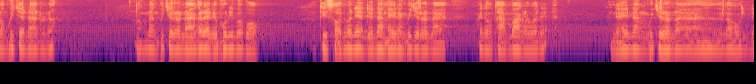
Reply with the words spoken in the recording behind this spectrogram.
ลองพิจารณาดูนะลองนั่งพิจารณาก็ได้เดี๋ยวพรุ่งนี้มาบอก ที่สอนวันนี้เดี๋ยวนั่งให้นั่งพิจารณา ไม่ต้องถามมากแล้ววันนี้ ให้นั่งพิจารณาเราใน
